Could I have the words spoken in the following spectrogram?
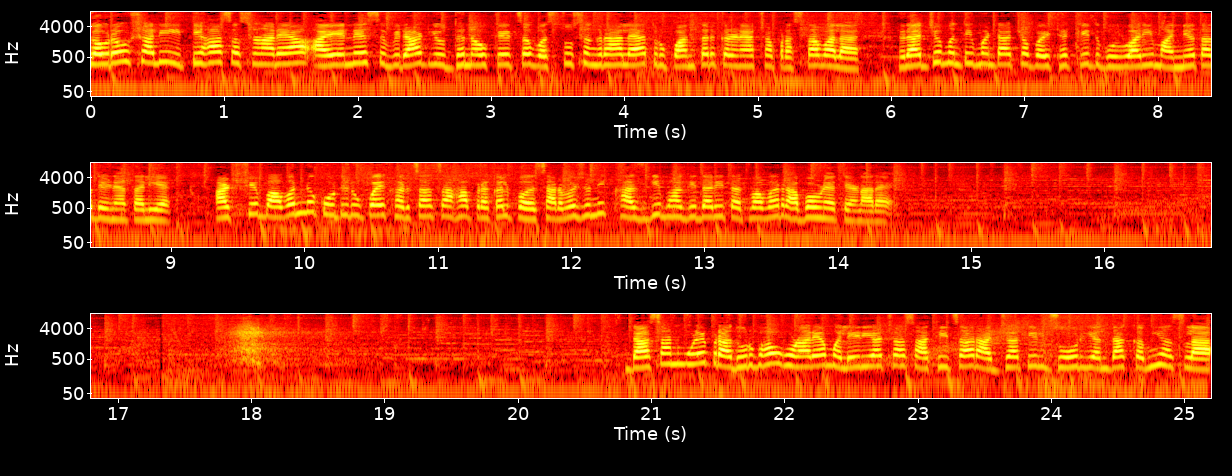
गौरवशाली इतिहास असणाऱ्या आयएनएस विराट युद्धनौकेचं वस्तुसंग्रहालयात रूपांतर करण्याच्या प्रस्तावाला राज्य मंत्रिमंडळाच्या बैठकीत गुरुवारी मान्यता देण्यात आली आहे. आठशे बावन्न कोटी रुपये खर्चाचा हा प्रकल्प सार्वजनिक खासगी भागीदारी तत्वावर राबवण्यात येणार आहे. डासांमुळे प्रादुर्भाव होणाऱ्या मलेरियाच्या साथीचा राज्यातील जोर यंदा कमी असला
